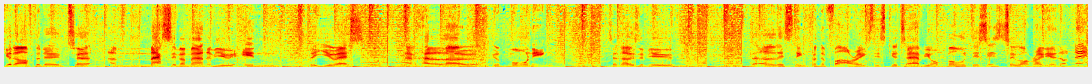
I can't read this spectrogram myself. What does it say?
Good afternoon to a massive amount of you in the US. And hello, good morning to those of you that are listening from the Far East. It's good to have you on board. This is 2hotradio.net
